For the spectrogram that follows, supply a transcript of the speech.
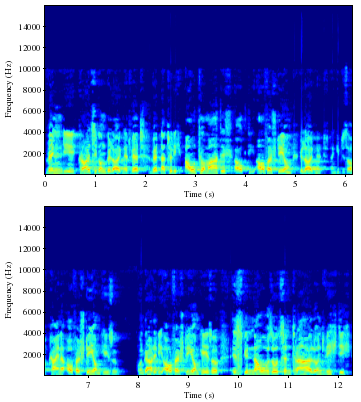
Wenn die Kreuzigung geleugnet wird, wird natürlich automatisch auch die Auferstehung geleugnet. Dann gibt es auch keine Auferstehung Jesu. Und gerade die Auferstehung Jesu ist genauso zentral und wichtig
